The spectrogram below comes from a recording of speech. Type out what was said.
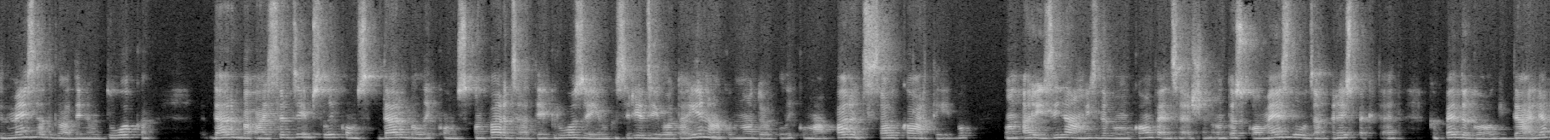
tad mēs atgādinām to, ka darba aizsardzības likums, darba likums un paredzētie grozījumi, kas ir iedzīvotāja ienākuma nodokļu likumā, paredz savu kārtību un arī zināmu izdevumu kompensēšanu. Un tas, ko mēs lūdzam, respektēt, ka pedagoģi daļa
